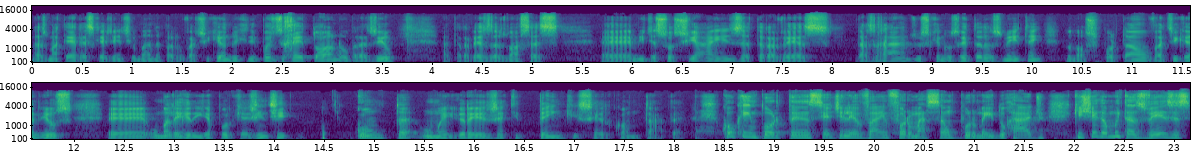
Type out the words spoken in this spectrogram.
nas matérias que a gente manda para o Vaticano e que depois retorna ao Brasil através das nossas é, mídias sociais, através das rádios que nos retransmitem, do nosso portal Vatican News, é uma alegria, porque a gente conta uma igreja que tem que ser contada. Qual que é a importância de levar informação por meio do rádio, que chega muitas vezes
